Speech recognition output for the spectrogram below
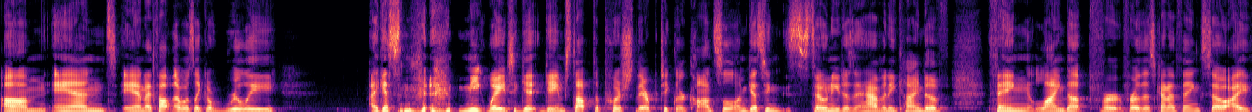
Um, and and I thought that was like a really I guess neat way to get GameStop to push their particular console. I'm guessing Sony doesn't have any kind of thing lined up for for this kind of thing. So I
